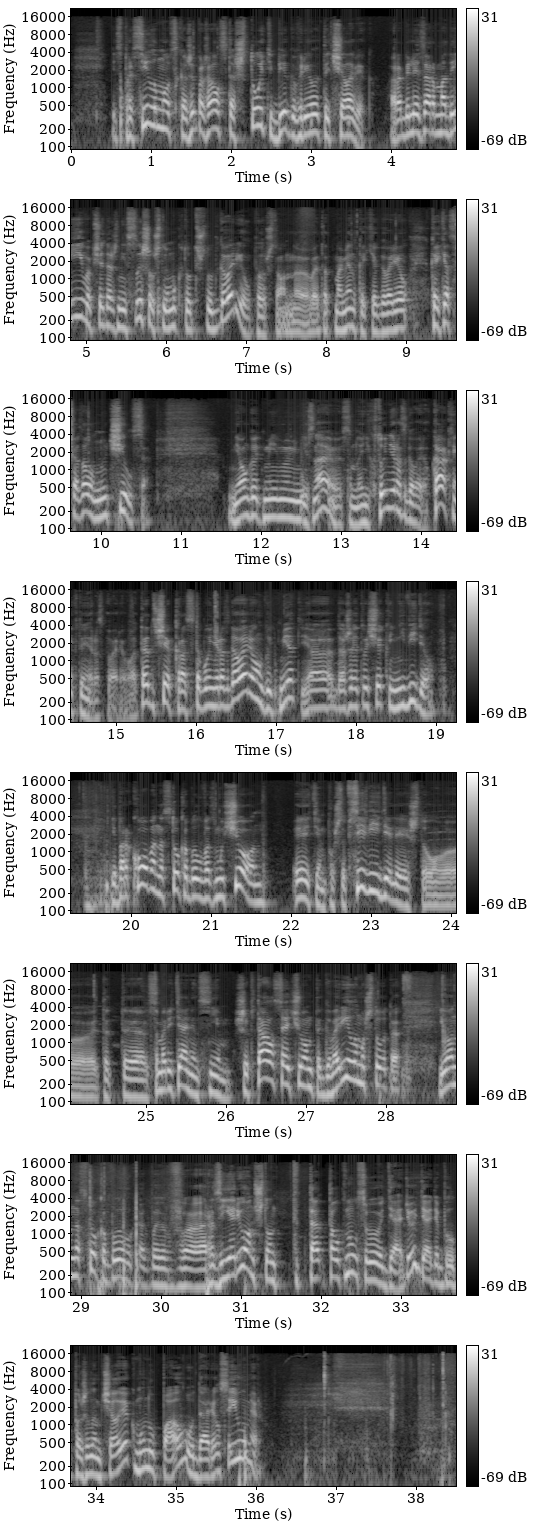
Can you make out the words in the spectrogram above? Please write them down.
и спросил ему, скажи, пожалуйста, что тебе говорил этот человек? Раби Лезар Мадеи вообще даже не слышал, что ему кто-то что-то говорил, потому что он э, в этот момент, как я говорил, как я сказал, он учился. И он говорит, не, не знаю, со мной никто не разговаривал. Как никто не разговаривал? Вот этот человек раз с тобой не разговаривал, он говорит, нет, я даже этого человека не видел. И Баркова настолько был возмущен, этим, потому что все видели, что этот э, самаритянин с ним шептался о чем-то, говорил ему что-то, и он настолько был как бы в, разъярен, что он толкнул своего дядю, дядя был пожилым человеком, он упал, ударился и умер.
